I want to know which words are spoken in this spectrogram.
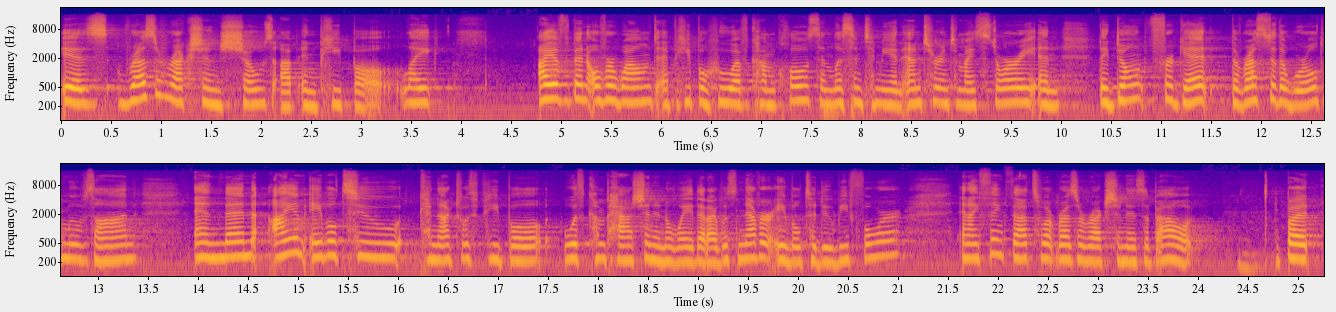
Is resurrection shows up in people. Like I have been overwhelmed at people who have come close and listened to me and enter into my story, and they don't forget the rest of the world moves on. And then I am able to connect with people with compassion in a way that I was never able to do before. And I think that's what resurrection is about. But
